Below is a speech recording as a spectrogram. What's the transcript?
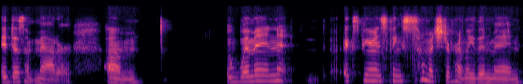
it doesn't matter. Um, women experience things so much differently than men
